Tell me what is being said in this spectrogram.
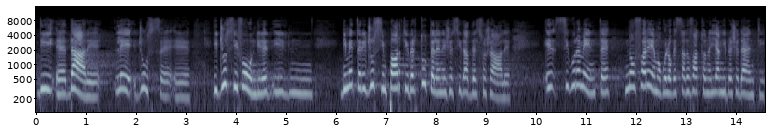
di eh, dare giuste, eh, i giusti fondi, le, i, di mettere i giusti importi per tutte le necessità del sociale e sicuramente non faremo quello che è stato fatto negli anni precedenti,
